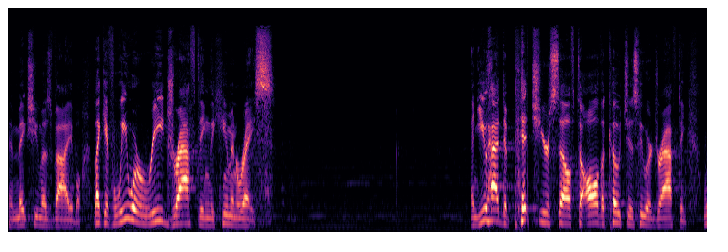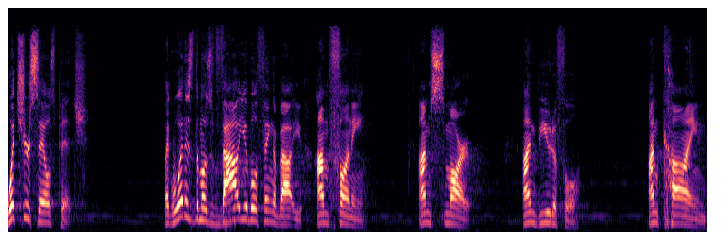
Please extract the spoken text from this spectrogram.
that makes you most valuable? Like if we were redrafting the human race, and you had to pitch yourself to all the coaches who are drafting, what's your sales pitch? Like, what is the most valuable thing about you? I'm funny. I'm smart. I'm beautiful. I'm kind.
